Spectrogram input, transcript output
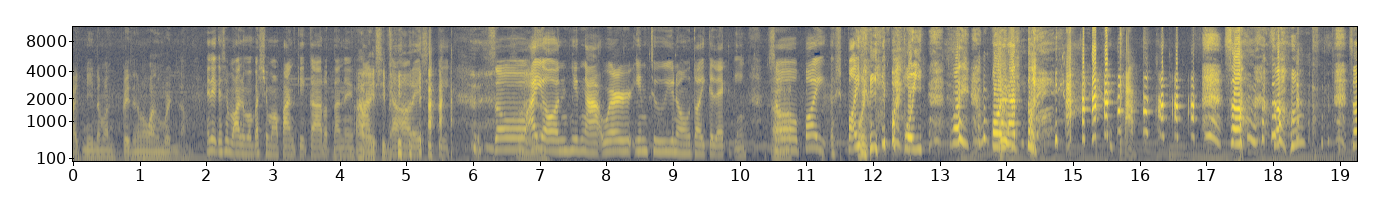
kahit hindi naman, pwede naman one word lang. hindi kasi baka lumabas yung mga pancake carrot ano yung Ah, recipe. Oo, recipe. So, So, ayun, yun nga, we're into, you know, toy collecting. So, Ah. Poy, eh, Poy, Poy! Poy! Poy, Paul at Toy. so, so, so,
